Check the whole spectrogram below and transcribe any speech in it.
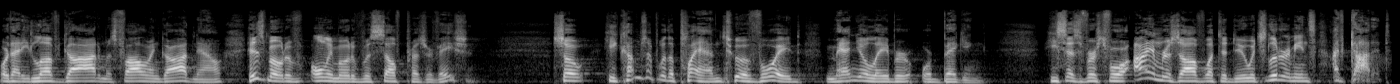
or that he loved God and was following God now. His motive, only motive was self-preservation. So he comes up with a plan to avoid manual labor or begging. He says, verse 4, I am resolved what to do, which literally means I've got it.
